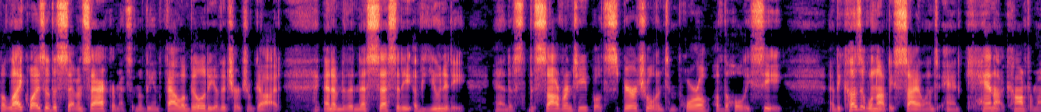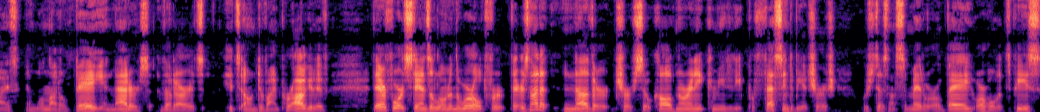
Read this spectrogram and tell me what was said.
but likewise of the seven sacraments and of the infallibility of the Church of God, and of the necessity of unity, and of the sovereignty, both spiritual and temporal, of the Holy See. And because it will not be silent and cannot compromise and will not obey in matters that are its, its own divine prerogative, therefore it stands alone in the world, for there is not another church so called, nor any community professing to be a church, which does not submit or obey or hold its peace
